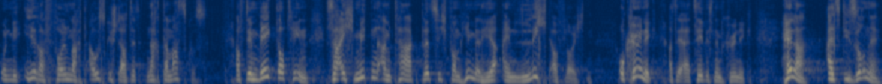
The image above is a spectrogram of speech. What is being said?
und mit ihrer Vollmacht ausgestattet nach Damaskus. Auf dem Weg dorthin sah ich mitten am Tag plötzlich vom Himmel her ein Licht aufleuchten. O König, also er erzählt es einem König, heller als die Sonne,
